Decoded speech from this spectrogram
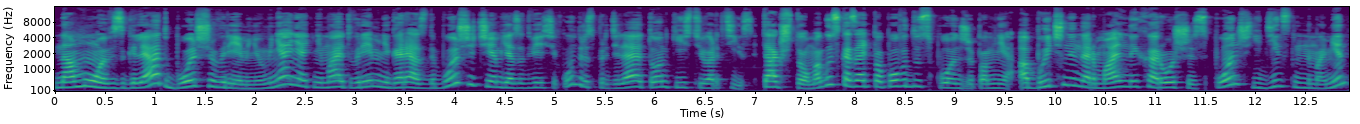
на мой взгляд, больше времени. У меня они отнимают времени гораздо больше, чем я за 2 секунды распределяю тон кистью артист. Так что, могу сказать по поводу спонжа, по мне, обычный, нормальный, хороший спонж. Единственный момент,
